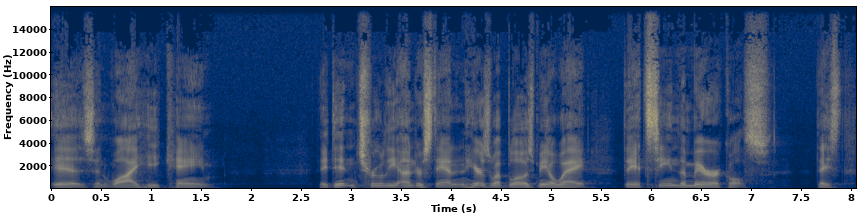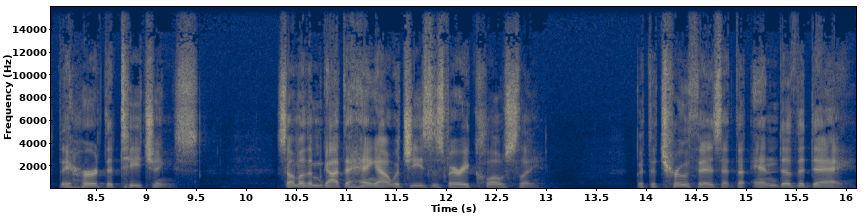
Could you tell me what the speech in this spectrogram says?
is and why he came. They didn't truly understand. And here's what blows me away they had seen the miracles, they, they heard the teachings. Some of them got to hang out with Jesus very closely. But the truth is, at the end of the day,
